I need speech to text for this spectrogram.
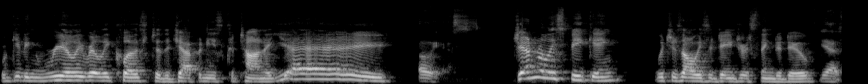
we're getting really, really close to the Japanese katana. Yay! Oh, yes. Generally speaking, which is always a dangerous thing to do, Yes.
